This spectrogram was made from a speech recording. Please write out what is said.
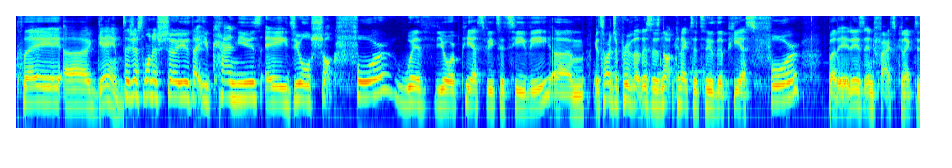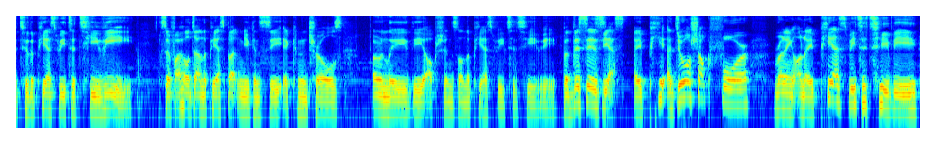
play a game. So I just want to show you that you can use a DualShock 4 with your PS Vita TV. Um, it's hard to prove that this is not connected to the PS4, but it is in fact connected to the PS Vita TV. So if I hold down the PS button, you can see it controls only the options on the PS Vita TV. But this is, yes, a, P a DualShock 4 running on a PS Vita TV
